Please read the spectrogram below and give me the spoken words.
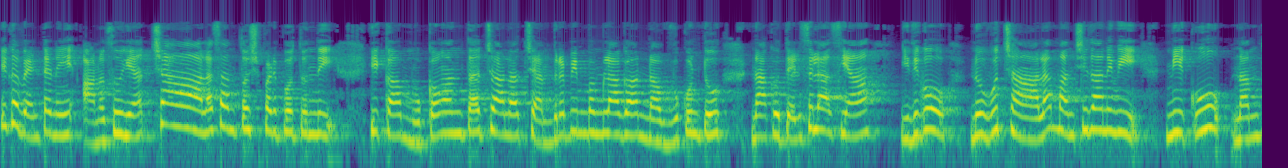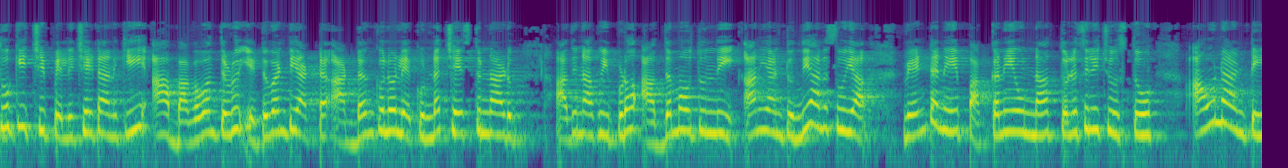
ఇక వెంటనే అనసూయ చాలా సంతోషపడిపోతుంది. ఇక ముఖం అంతా చాలా చంద్రబింబంలాగా నవ్వుకుంటూ నాకు తెలుసు లాస్య ఇదిగో నువ్వు చాలా మంచిదానివి. నీకు నందుకి ఇచ్చి పెళ్ళి చేయటానికి ఆ భగవంతుడు ఎటువంటి అట్ట అడ్డంకులు లేకుండా చేస్తున్నాడు. అది నాకు ఇప్పుడు అర్థమవుతుంది అని అంటుంది అనసూయ. వెంటనే పక్కనే ఉన్న తులసిని చూస్తూ అవునా అవునాంటీ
